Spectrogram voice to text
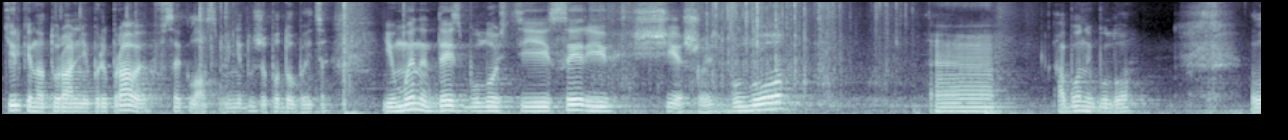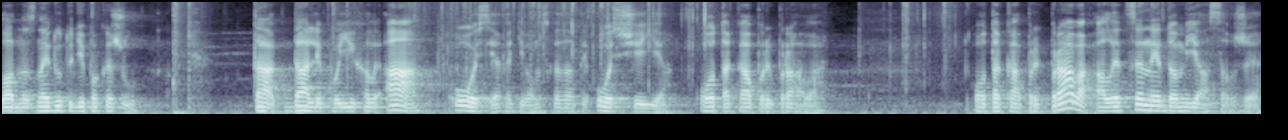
тільки натуральні приправи, все клас, мені дуже подобається. І в мене десь було з цієї серії ще щось було. Е, або не було. Ладно, знайду тоді покажу. Так, далі поїхали. А, ось я хотів вам сказати, ось ще є. Отака приправа. Отака приправа, але це не до м'яса вже.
